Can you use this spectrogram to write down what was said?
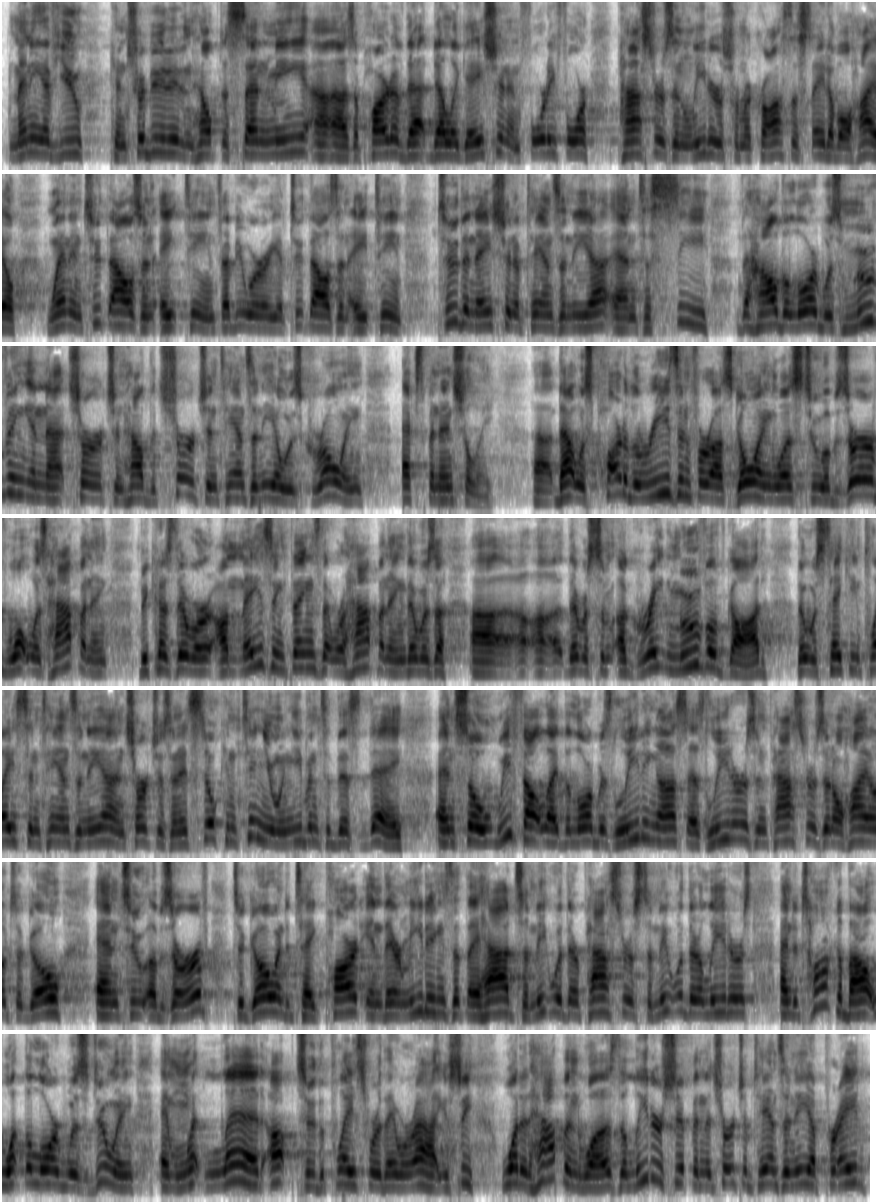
Many of you contributed and helped to send me uh, as a part of that delegation, and 44 pastors and leaders from across the state of Ohio went in 2018, February of 2018, to the nation of Tanzania and to see the, how the Lord was moving in that church and how the church in Tanzania was growing exponentially. Uh, that was part of the reason for us going was to observe what was happening because there were amazing things that were happening there was a, uh, uh, uh there was some, a great move of god that was taking place in Tanzania and churches, and it's still continuing even to this day. And so we felt like the Lord was leading us as leaders and pastors in Ohio to go and to observe, to go and to take part in their meetings that they had, to meet with their pastors, to meet with their leaders, and to talk about what the Lord was doing and what led up to the place where they were at. You see, what had happened was the leadership in the church of Tanzania prayed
